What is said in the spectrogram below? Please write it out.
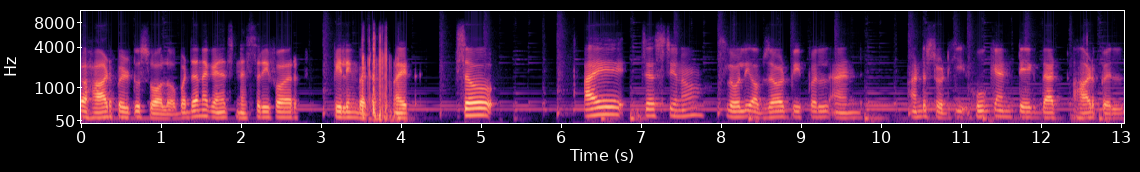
a hard pill to swallow but then again it's necessary for feeling better right? So i just you know slowly observed people and understood he, who can take that hard pill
